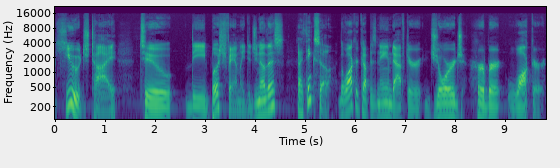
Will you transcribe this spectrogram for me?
huge tie to the Bush family. Did you know this? I think so. The Walker Cup is named after George Herbert Walker.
